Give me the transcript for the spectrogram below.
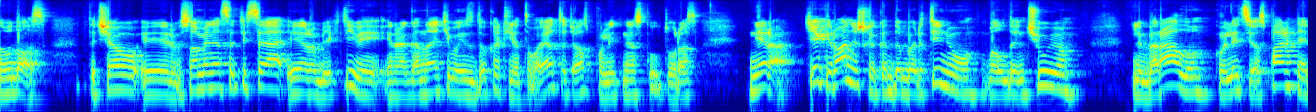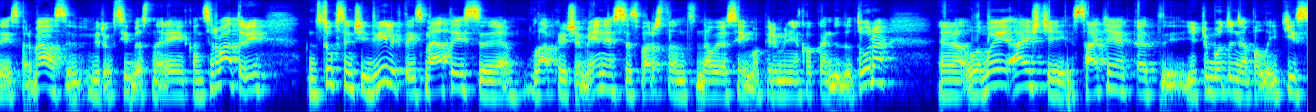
naudos. Tačiau ir visuomenės atise, ir objektyviai yra gana akivaizdu, kad Lietuvoje tokios politinės kultūros nėra. Kiek ironiška, kad dabartinių valdančiųjų liberalų koalicijos partneriai, svarbiausi vyriausybės nariai, konservatoriai, 2012 metais, e, lapkričio mėnesį, svarstant naujo Seimo pirmininko kandidatūrą, labai aiškiai sakė, kad jokių būdų nepalaikys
